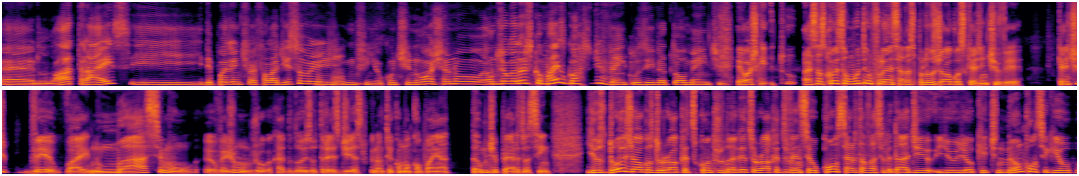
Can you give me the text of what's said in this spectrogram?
é, lá atrás e depois a gente vai falar disso. Uhum. Enfim, eu continuo achando. É um dos jogadores que eu mais gosto de ver, inclusive, atualmente. Eu acho que essas coisas são muito influenciadas pelos jogos que a gente vê que a gente vê, vai, no máximo, eu vejo um jogo a cada dois ou três dias, porque não tem como acompanhar tão de perto assim. E os dois jogos do Rockets contra o Nuggets, o Rockets venceu com certa facilidade e o Jokic não conseguiu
